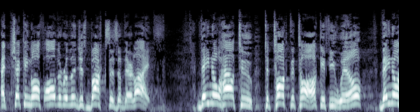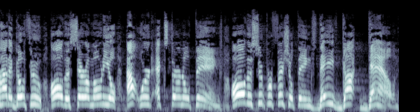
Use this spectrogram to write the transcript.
at checking off all the religious boxes of their life. They know how to, to talk the talk, if you will. They know how to go through all the ceremonial, outward, external things, all the superficial things they've got down.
